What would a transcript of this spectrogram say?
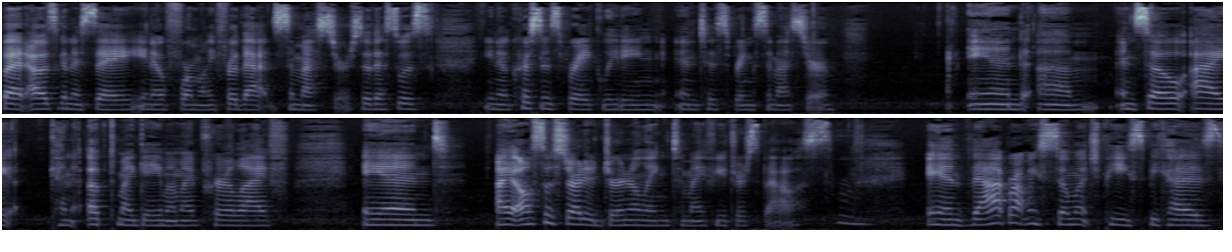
but I was going to say, you know, formally for that semester. So this was, you know, Christmas break leading into spring semester. And um, and so I kind of upped my game on my prayer life, and I also started journaling to my future spouse, and that brought me so much peace because,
